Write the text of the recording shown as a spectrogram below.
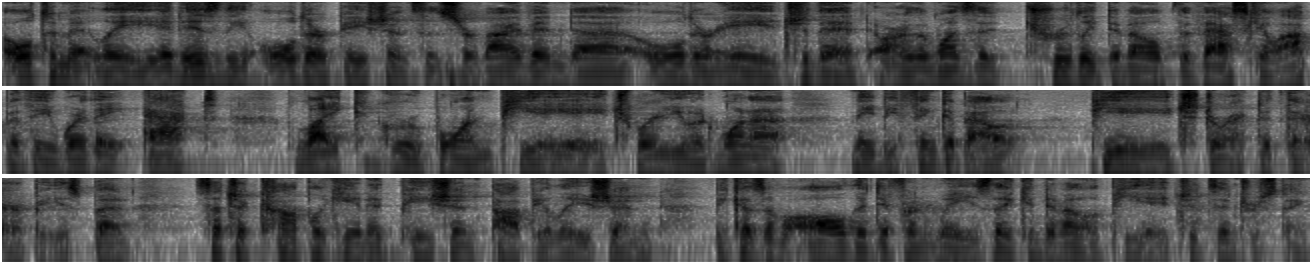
Ultimately, it is the older patients that survive into older age that are the ones that truly develop the vasculopathy where they act like group 1 PAH, where you would want to maybe think about PAH directed therapies. But such a complicated patient population because of all the different ways they can develop PH. It's interesting.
